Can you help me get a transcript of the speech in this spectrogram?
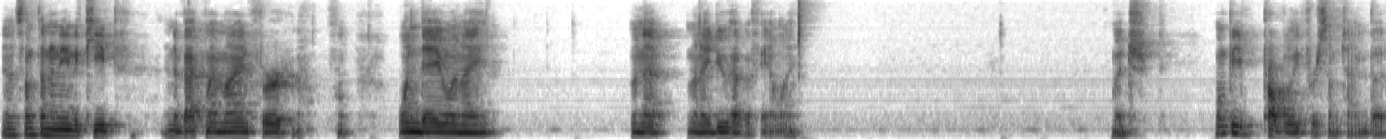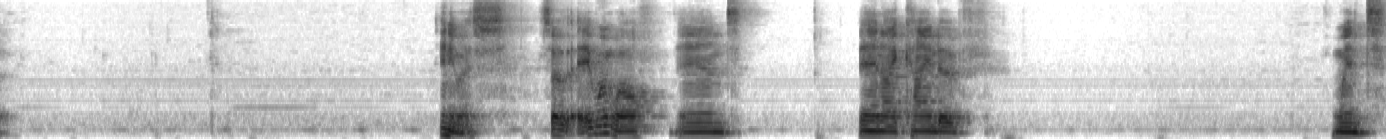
you know something i need to keep in the back of my mind for one day when I when that when I do have a family. Which won't be probably for some time, but anyways, so it went well and then I kind of went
